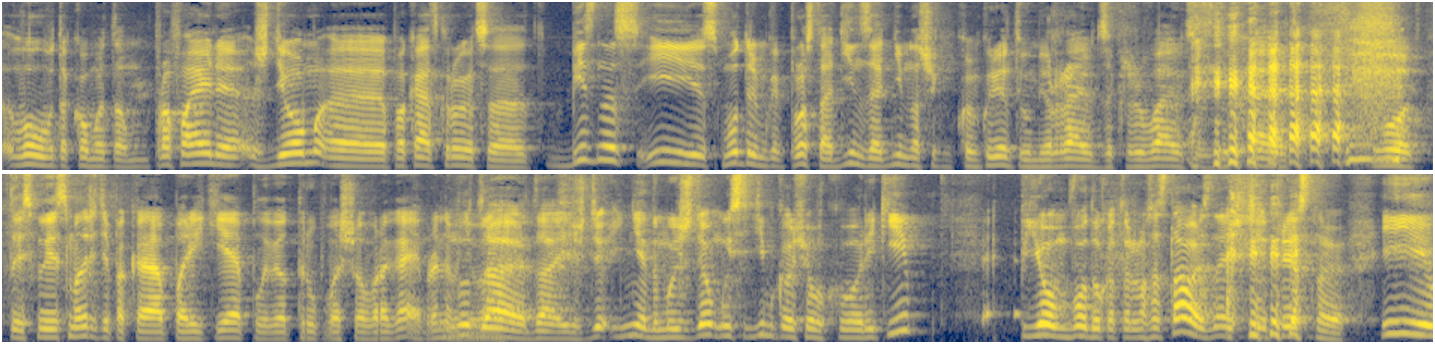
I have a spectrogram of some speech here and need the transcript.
low таком этом профайле, ждем, э, пока откроется бизнес, и смотрим, как просто один за одним наши конкуренты умирают, закрываются, сдыхают. Вот. То есть вы смотрите, пока по реке плывет труп вашего врага, я правильно Ну да, да, и ждем. Не, ну мы ждем, мы сидим, короче, около реки, пьем воду, которая у нас осталась, знаешь, пресную, и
